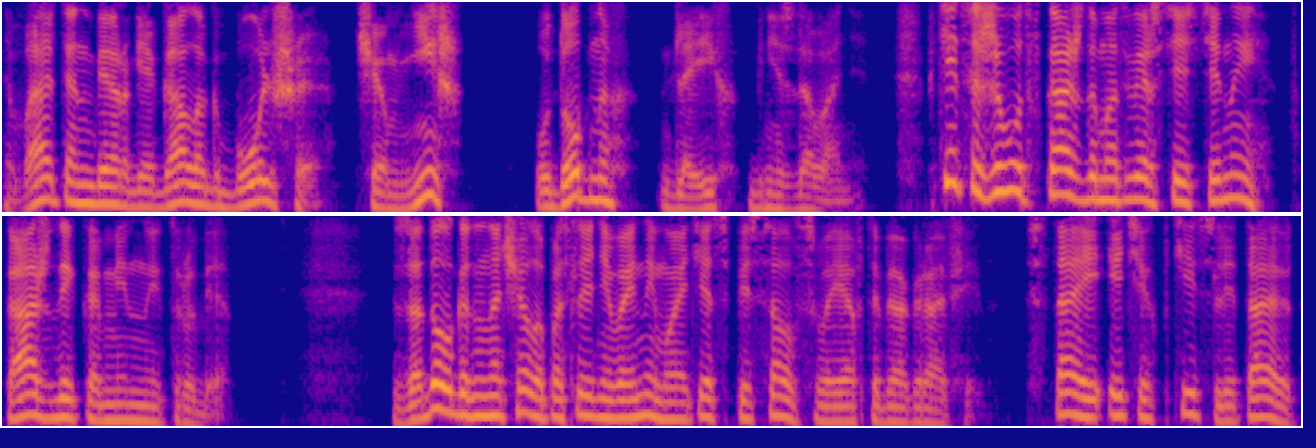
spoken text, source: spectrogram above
в Альтенберге галок больше, чем ниш, удобных для их гнездования. Птицы живут в каждом отверстии стены, в каждой каминной трубе. Задолго до начала последней войны мой отец писал в своей автобиографии. Стаи этих птиц летают,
